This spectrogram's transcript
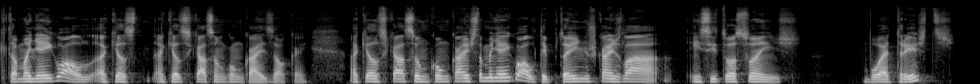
que também é igual. Aqueles, aqueles que caçam com cães, ok. Aqueles que caçam com cães também é igual. Tipo, têm os cães lá em situações boé tristes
